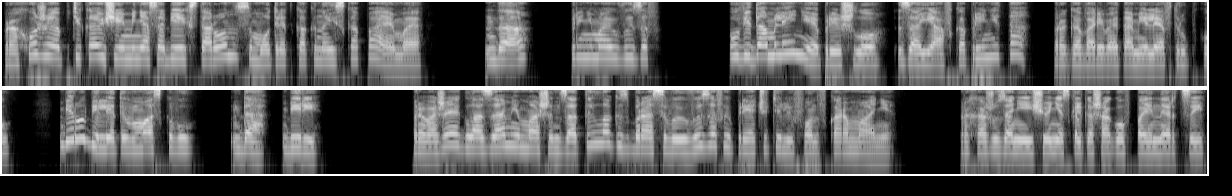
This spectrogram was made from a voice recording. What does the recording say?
Прохожие, обтекающие меня с обеих сторон, смотрят как на ископаемое. «Да», — принимаю вызов. «Уведомление пришло, заявка принята», — проговаривает Амелия в трубку. «Беру билеты в Москву». «Да, бери». Провожая глазами Машин затылок, сбрасываю вызов и прячу телефон в кармане. Прохожу за ней еще несколько шагов по инерции,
